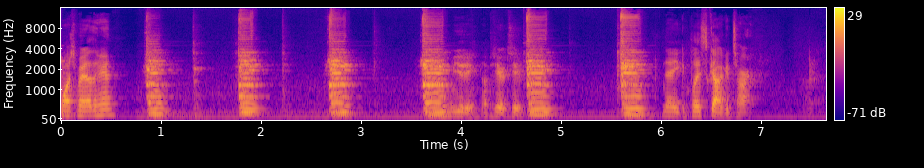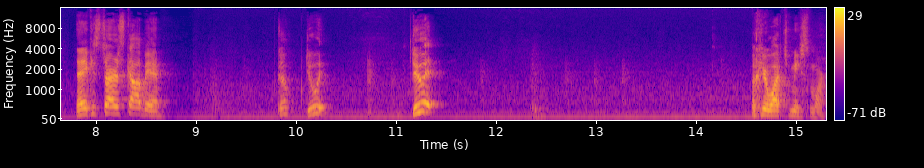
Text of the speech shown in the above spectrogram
Watch my other hand. Muting up here too. Now you can play ska guitar. Now you can start a ska band. Go, do it. Do it. Okay, watch me some more.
